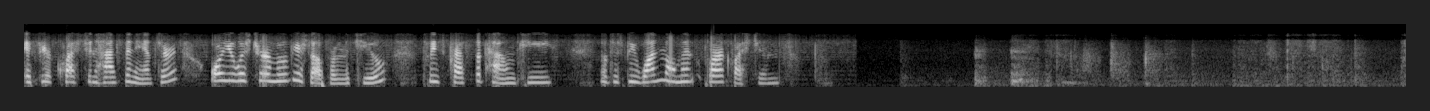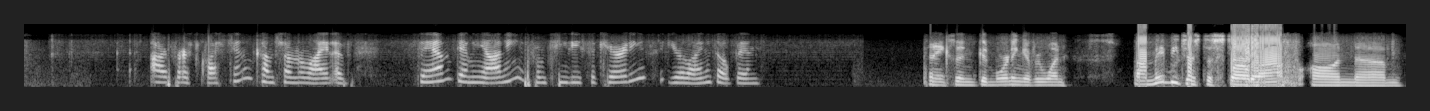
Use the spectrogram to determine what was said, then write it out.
If your question has been answered or you wish to remove yourself from the queue, please press the pound key. It'll just be one moment for our questions. Our first question comes from the line of Sam Damiani from TD Securities. Your line is open. Thanks, and good morning, everyone. Uh, maybe just to start off on um,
